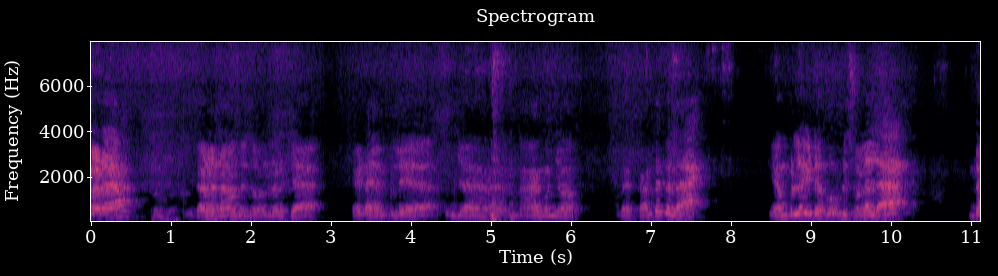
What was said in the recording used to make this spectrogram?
மேடா இதானே நான் வந்து சொல்லணும்னு நினைச்சேன். ஏண்டா என் பிள்ளைய? கொஞ்சம் நான் கொஞ்சம் அதை கண்டுக்கல. என் பிள்ளைகிட்ட கூப்பிட்டு சொல்லலை. இந்த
